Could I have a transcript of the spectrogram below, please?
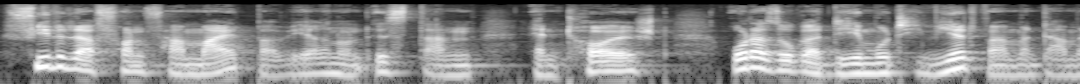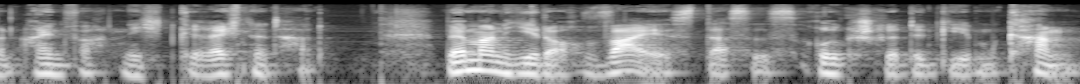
viele davon vermeidbar wären und ist dann enttäuscht oder sogar demotiviert, weil man damit einfach nicht gerechnet hat. Wenn man jedoch weiß, dass es Rückschritte geben kann,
